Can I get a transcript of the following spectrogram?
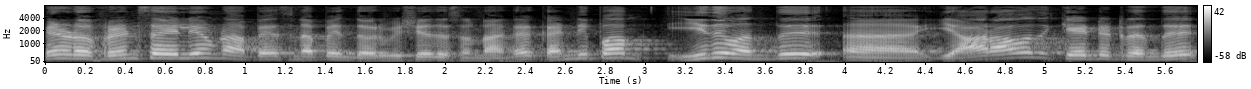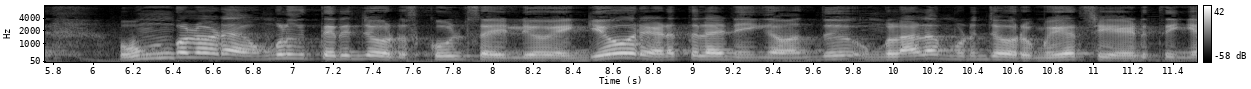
என்னோடய ஃப்ரெண்ட்ஸ் சைட்லேயும் நான் பேசினப்ப இந்த ஒரு விஷயத்த சொன்னாங்க. கண்டிப்பாக இது வந்து யாராவது கேட்டுட்டு இருந்து உங்களோட உங்களுக்கு தெரிஞ்ச ஒரு ஸ்கூல் சைட்லேயோ எங்கேயோ ஒரு இடத்துல நீங்கள் வந்து உங்களால் முடிஞ்ச ஒரு முயற்சியை எடுத்தீங்க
